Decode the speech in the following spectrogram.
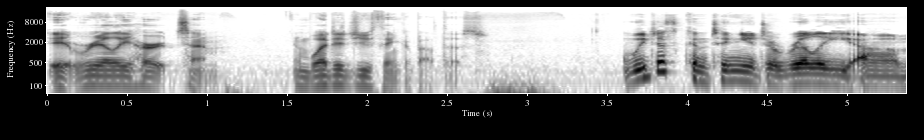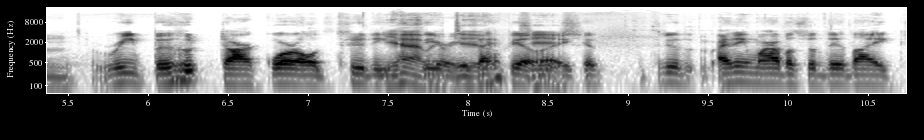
It really hurts him. And what did you think about this? We just continue to really um, reboot Dark World through these Yeah, series. I feel Jeez. like through. I think Marvel's really like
